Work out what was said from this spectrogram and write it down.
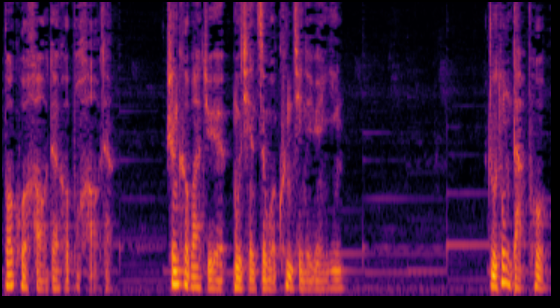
包括好的和不好的，深刻挖掘目前自我困境的原因，主动打破。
